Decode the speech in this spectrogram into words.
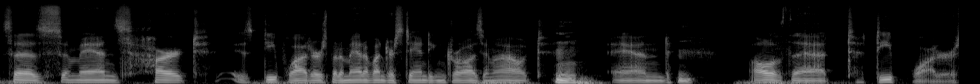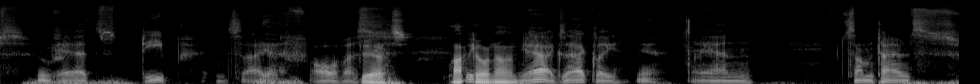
says, A man's heart is deep waters, but a man of understanding draws him out. Hmm. And Hmm. all of that deep waters, Oof. yeah, it's deep inside Yeah. of all of us. Yeah. yes. A lot We- going on. Yeah, exactly. Yeah. And sometimes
